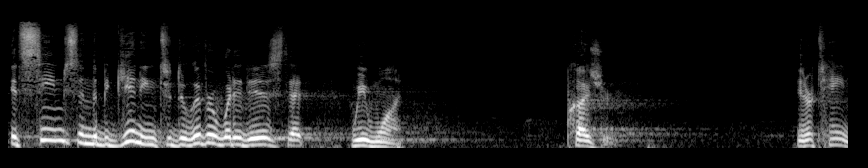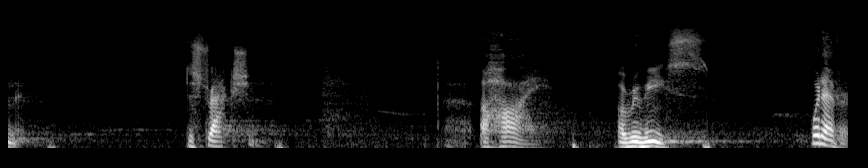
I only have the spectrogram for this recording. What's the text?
it seems in the beginning to deliver what it is that we want pleasure, entertainment, distraction, uh, a high, a release, whatever.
